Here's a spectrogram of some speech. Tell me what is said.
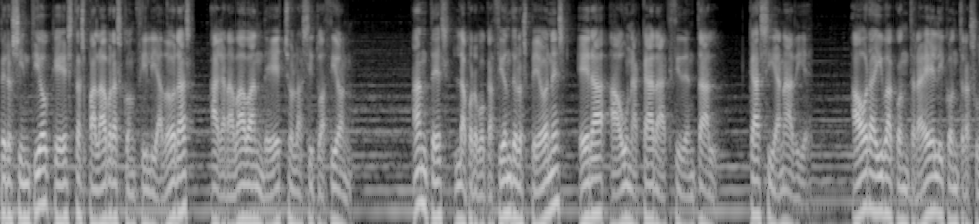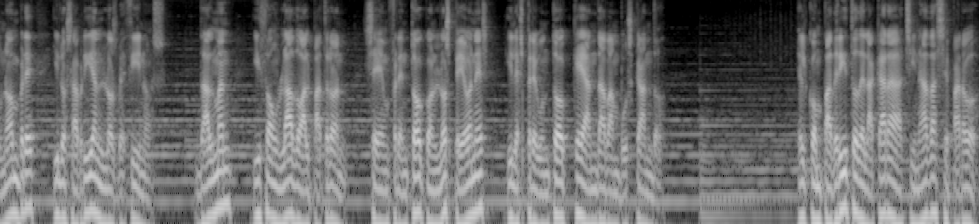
pero sintió que estas palabras conciliadoras agravaban de hecho la situación. Antes, la provocación de los peones era a una cara accidental, casi a nadie. Ahora iba contra él y contra su nombre y lo sabrían los vecinos. Dalman hizo a un lado al patrón, se enfrentó con los peones y les preguntó qué andaban buscando. El compadrito de la cara achinada se paró,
